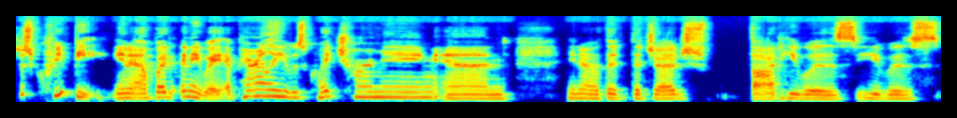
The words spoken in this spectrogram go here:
just creepy you know but anyway apparently he was quite charming and you know the the judge thought he was he was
